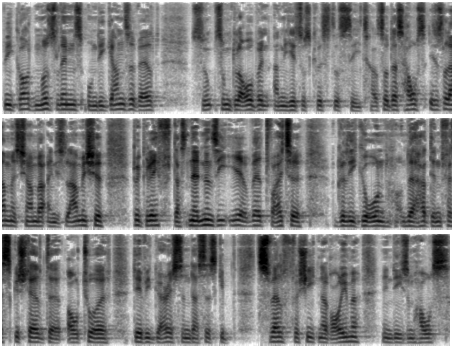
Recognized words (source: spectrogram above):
wie Gott Muslims und die ganze Welt zum, zum, Glauben an Jesus Christus sieht. Also das Haus Islam ist scheinbar ein islamischer Begriff, das nennen sie ihre weltweite Religion. Und er hat den festgestellt, der Autor David Garrison, dass es gibt zwölf verschiedene Räume in diesem Haus.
